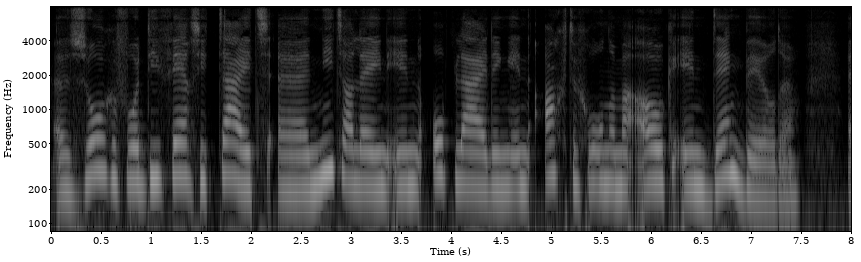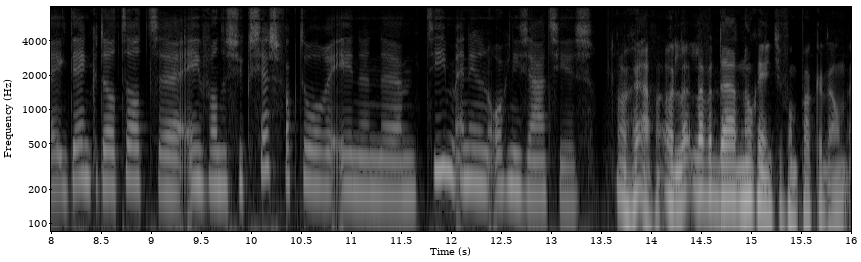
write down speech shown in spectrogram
Eh, zorgen voor diversiteit. niet alleen in opleiding, in achtergronden, maar ook in denkbeelden. Ik denk dat dat een van de succesfactoren in een ehm, team en in een organisatie is. Oh, gaaf. Oh, la- laten we daar nog eentje van pakken dan.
